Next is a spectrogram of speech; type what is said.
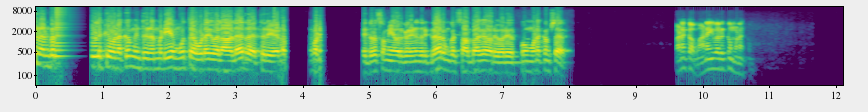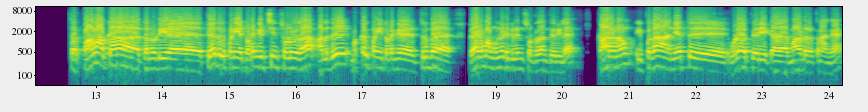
நண்பர்களுக்கு வணக்கம். இன்று நம்முடைய மூத்த உடைவலாளர் திரு எடப்பாடி துரசாமி அவர்கள் இணைந்திருக்கிறார். உங்கள் சார்பாக அவரை வரவேற்போம். வணக்கம் சார். வணக்கம். அனைவருக்கும் வணக்கம். சார் பாமக தன்னுடைய தேர்தல் பணியை தொடங்கிடுச்சுன்னு சொல்லுவதா? அல்லது மக்கள் பணியை தொடங்க திரும்ப வேகமா முன்னெடுக்குதுன்னு சொல்றதான்னு தெரியல. காரணம் இப்பதான் நேத்து உழவர் பெரிய க மாநாடு நடத்தினாங்க.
